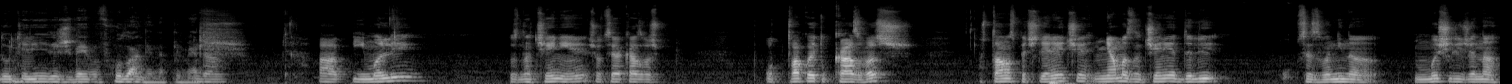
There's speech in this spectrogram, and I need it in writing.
да отиде mm-hmm. да живее в Холандия, например. Да. А има ли значение, защото сега казваш, от това, което казваш, оставам с впечатление, че няма значение дали се звъни на мъж или жена.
